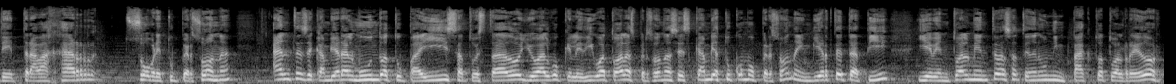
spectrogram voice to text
de trabajar sobre tu persona antes de cambiar al mundo, a tu país, a tu estado, yo algo que le digo a todas las personas es cambia tú como persona, inviértete a ti y eventualmente vas a tener un impacto a tu alrededor.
